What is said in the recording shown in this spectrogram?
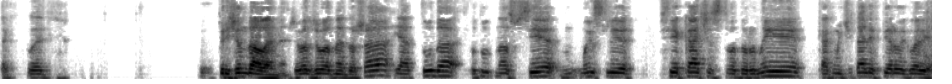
так сказать, причиндалами, живет животная душа, и оттуда тут у нас все мысли, все качества дурные, как мы читали в первой главе.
